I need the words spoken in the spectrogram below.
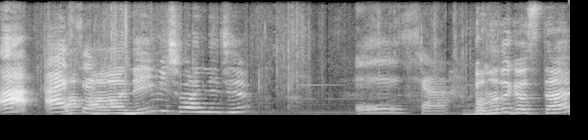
Aa. Aa neymiş o anneciğim? Ayşe. Bana da göster.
